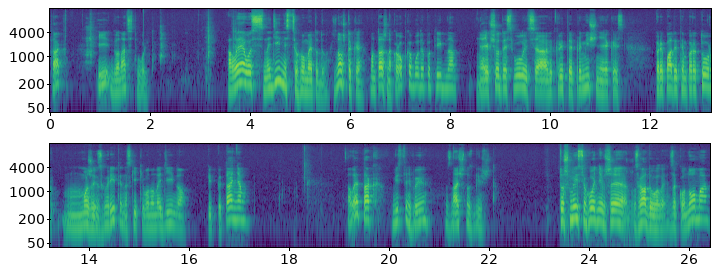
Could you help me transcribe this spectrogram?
Так, і 12 вольт. Але ось надійність цього методу, знову ж таки, монтажна коробка буде потрібна. Якщо десь вулиця, відкрите приміщення якесь, перепади температур може і згоріти, наскільки воно надійно під питанням. Але так, відстань ви значно збільшите. Тож ми сьогодні вже згадували закон Ома,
